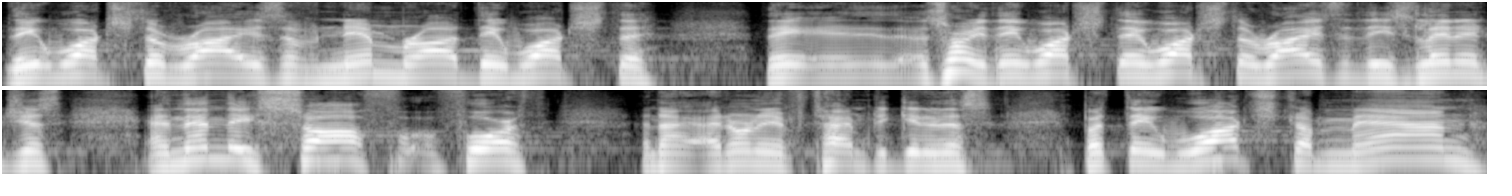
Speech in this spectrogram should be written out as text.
they watched the rise of Nimrod. They watched the, they, uh, sorry, they watched, they watched the rise of these lineages. And then they saw forth, and I, I don't have time to get in this, but they watched a man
